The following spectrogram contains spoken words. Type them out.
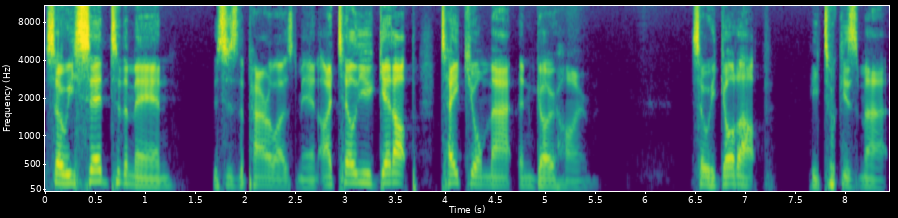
So he said to the man, This is the paralyzed man, I tell you, get up, take your mat, and go home. So he got up, he took his mat,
